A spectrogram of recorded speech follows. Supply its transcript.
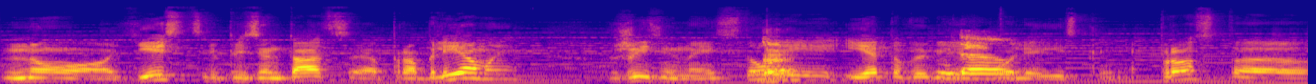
но есть репрезентация проблемы, жизненной истории, да? и это выглядит да. более искренне. Просто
